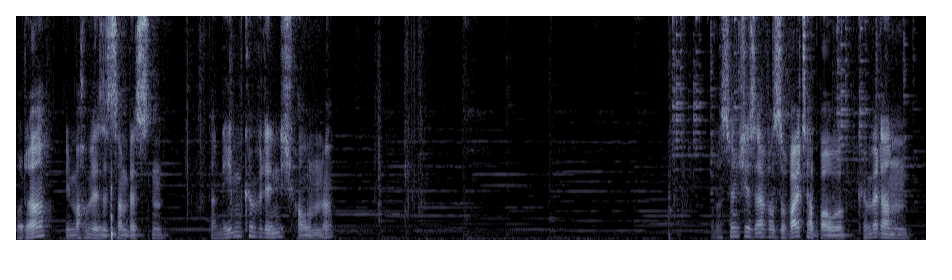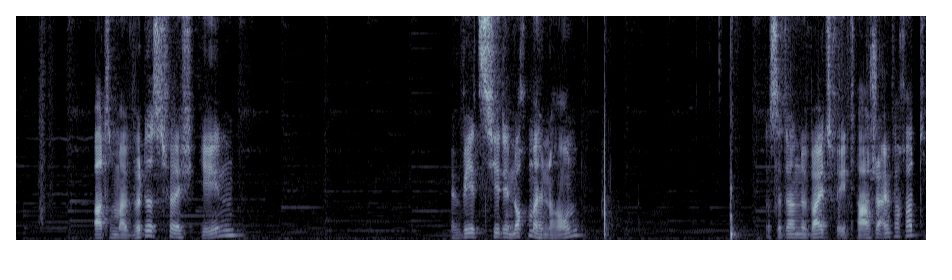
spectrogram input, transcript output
Oder? Wie machen wir es jetzt am besten? Daneben können wir den nicht hauen, ne? Was, wenn ich jetzt einfach so weiterbaue? Können wir dann... Warte mal, würde es vielleicht gehen? Wenn wir jetzt hier den nochmal hinhauen? Dass er dann eine weitere Etage einfach hat?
